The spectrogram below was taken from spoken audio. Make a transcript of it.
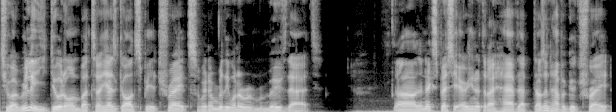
to uh, really do it on, but uh, he has Godspeed trait, so we don't really want to re remove that. Uh, the next best air unit that I have that doesn't have a good trait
